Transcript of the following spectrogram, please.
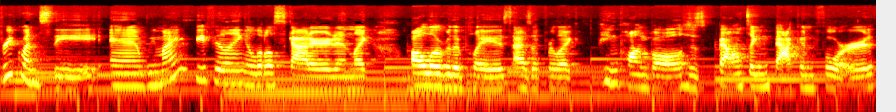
frequency and we might be feeling a little scattered and like all over the place as if we're like ping pong balls just bouncing back and forth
